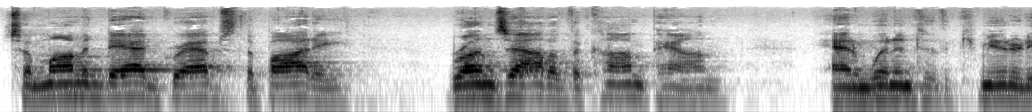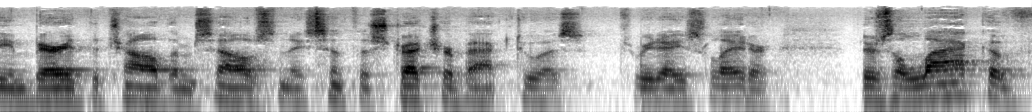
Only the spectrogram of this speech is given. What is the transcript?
So mom and dad grabs the body runs out of the compound and went into the community and buried the child themselves, and they sent the stretcher back to us three days later. There's a lack of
